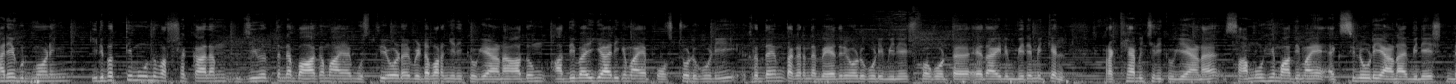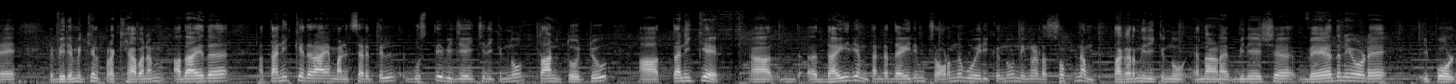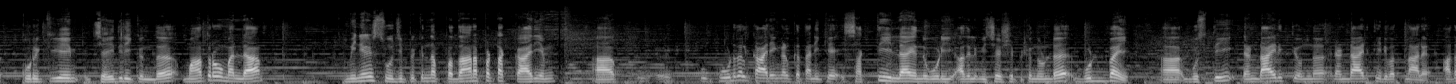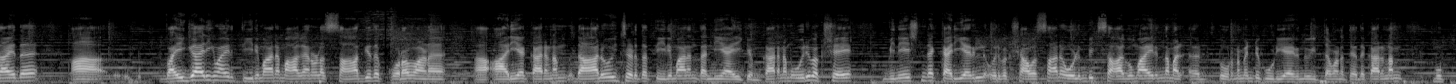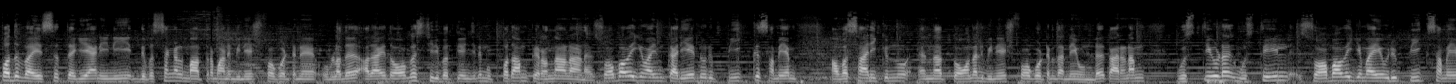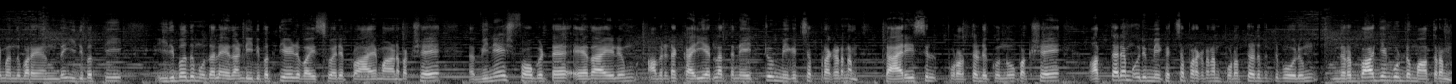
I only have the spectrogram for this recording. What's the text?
Arya good morning. ഇരുപത്തിമൂന്ന് വർഷക്കാലം ജീവിതത്തിന്റെ ഭാഗമായ ഗുസ്തിയോട് വിട പറഞ്ഞിരിക്കുകയാണ് അതും അതിവൈകാരികമായ പോസ്റ്റോടുകൂടി ഹൃദയം തകർന്ന വേദനയോടുകൂടി വിനേഷ് ഫോഗോട്ട് ഏതായാലും വിരമിക്കൽ പ്രഖ്യാപിച്ചിരിക്കുകയാണ്. സാമൂഹ്യ മാധ്യമമായ എക്സിലൂടെയാണ് വിനേഷിന്റെ വിരമിക്കൽ പ്രഖ്യാപനം. അതായത് തനിക്കെതിരായ മത്സരത്തിൽ ഗുസ്തി വിജയിച്ചിരിക്കുന്നു താൻ തോറ്റു. തനിക്ക് ധൈര്യം തന്റെ ധൈര്യം ചോർന്നു പോയിരിക്കുന്നു നിങ്ങളുടെ സ്വപ്നം തകർന്നിരിക്കുന്നു എന്നാണ് വിനേഷ് വേദനയോടെ ഇപ്പോൾ കുറിക്കുകയും ചെയ്തിരിക്കുന്നത്. മാത്രവുമല്ല വിനേഷ് സൂചിപ്പിക്കുന്ന പ്രധാനപ്പെട്ട കാര്യം കൂടുതൽ കാര്യങ്ങൾക്ക് തനിക്ക് ശക്തിയില്ല എന്നുകൂടി അതിൽ വിശേഷിപ്പിക്കുന്നുണ്ട്. ഗുഡ് ബൈ ഗുസ്തി രണ്ടായിരത്തി ഒന്ന് രണ്ടായിരത്തി ഇരുപത്തിനാല് അതായത് വൈകാരികമായ ഒരു തീരുമാനമാകാനുള്ള സാധ്യത കുറവാണ് ആര്യ. കാരണം ഇത് ആലോചിച്ചെടുത്ത തീരുമാനം തന്നെയായിരിക്കും. കാരണം ഒരുപക്ഷെ വിനേഷിന്റെ കരിയറിൽ ഒരുപക്ഷെ അവസാന ഒളിമ്പിക്സ് ആകുമായിരുന്ന ടൂർണമെന്റ് കൂടിയായിരുന്നു ഇത്തവണത്തേത്. കാരണം മുപ്പത് വയസ്സ് തികയാൻ ഇനി ദിവസങ്ങൾ മാത്രമാണ് വിനേഷ് ഫോഗട്ടിന് ഉള്ളത്. അതായത് ഓഗസ്റ്റ് ഇരുപത്തിയഞ്ചിന് മുപ്പതാം പിറന്നാളാണ്. സ്വാഭാവികമായും കരിയറിന്റെ ഒരു പീക്ക് സമയം അവസാനിക്കുന്നു എന്ന തോന്നൽ വിനേഷ് ഫോഗോട്ടിന് തന്നെ ഉണ്ട്. കാരണം ഗുസ്തിയുടെ ഗുസ്തിയിൽ സ്വാഭാവികമായ ഒരു പീക്ക് സമയം എന്ന് പറയുന്നത് ഇരുപത്തി ഇരുപത് മുതൽ ഏതാണ്ട് ഇരുപത്തിയേഴ് വയസ്സ് വരെ പ്രായമാണ്. പക്ഷേ വിനേഷ് ഫോഗട്ട് ഏതായാലും അവരുടെ കരിയറിലെ തന്നെ ഏറ്റവും മികച്ച പ്രകടനം പാരീസിൽ പുറത്തെടുക്കുന്നു. പക്ഷേ അത്തരം ഒരു മികച്ച പ്രകടനം പുറത്തെടുത്തിട്ട് പോലും നിർഭാഗ്യം കൊണ്ട് മാത്രം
